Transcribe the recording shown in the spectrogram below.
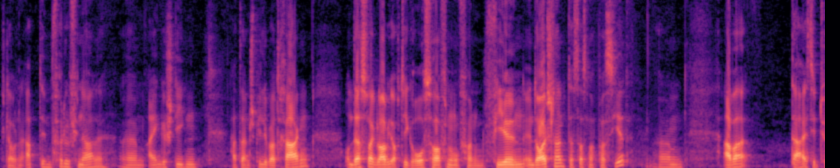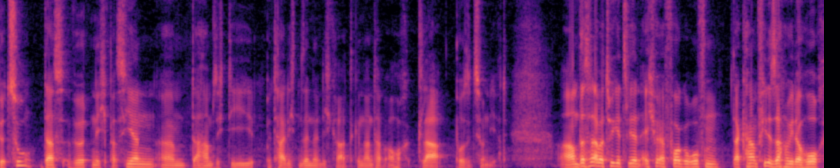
ich glaube, ab dem Viertelfinale ähm, eingestiegen, hat dann ein Spiel übertragen. Und das war, glaube ich, auch die große Hoffnung von vielen in Deutschland, dass das noch passiert. Ähm, aber da ist die Tür zu, das wird nicht passieren. Ähm, da haben sich die beteiligten Sender, die ich gerade genannt habe, auch klar positioniert. Ähm, das hat aber natürlich jetzt wieder ein Echo hervorgerufen. Da kamen viele Sachen wieder hoch,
